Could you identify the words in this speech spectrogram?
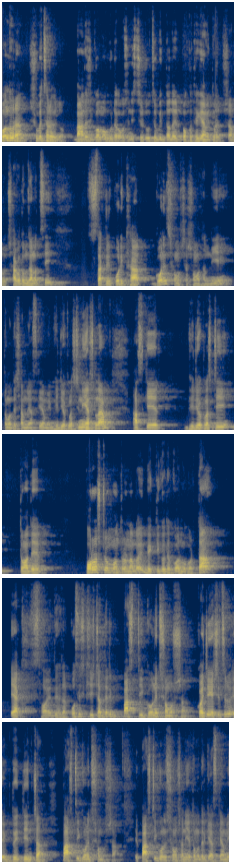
বন্ধুরা, শুভেচ্ছা রইল। বাংলাদেশ গম ও ভুট্টা গবেষণা ইনস্টিটিউট উচ্চ বিদ্যালয়ের পক্ষ থেকে আমি তোমার স্বাগতম জানাচ্ছি। চাকরির পরীক্ষার গণিত সমস্যার সমাধান নিয়ে তোমাদের সামনে আজকে আমি ভিডিও ক্লাসটি নিয়ে আসলাম। আজকের ভিডিও ক্লাসটি তোমাদের পররাষ্ট্র মন্ত্রণালয় ব্যক্তিগত কর্মকর্তা এক ছয় দুই হাজার পঁচিশ খ্রিস্টাব্দের পাঁচটি গণিত সমস্যা। কয়টি এসেছিল? এক, দুই, তিন, চার। পাঁচটি গণিত সমস্যা। এই পাঁচটি গণিত সমস্যা নিয়ে তোমাদেরকে আজকে আমি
